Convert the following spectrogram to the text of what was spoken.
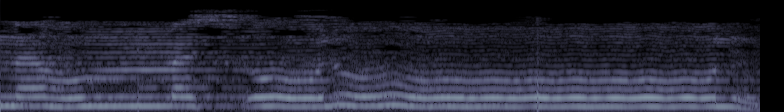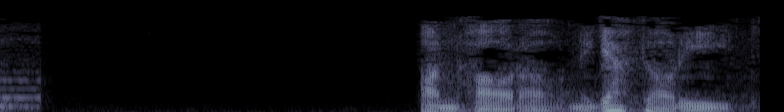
انهم مسئولون. آنها را نگه دارید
